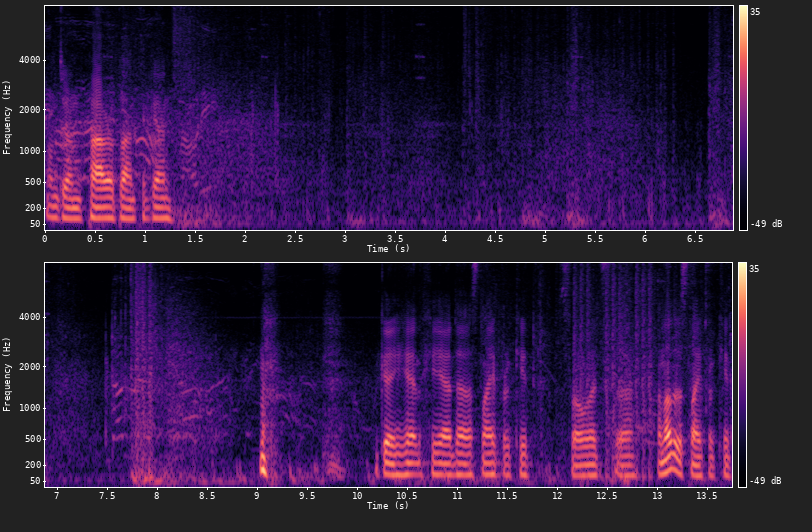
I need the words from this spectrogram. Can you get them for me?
On the power plant again. Okay, he had, he had a sniper kit, so let's... Uh, another sniper kit.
